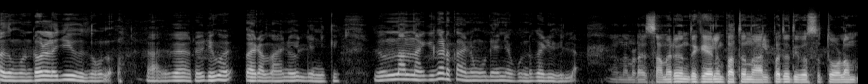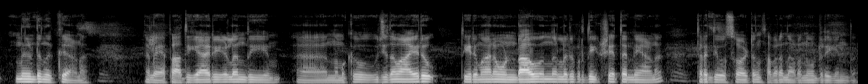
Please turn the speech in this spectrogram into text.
അതും കൊണ്ടുള്ള ജീവിതമാണ്. അല്ലാതെ വേറൊരു വരുമാനവും ഇല്ല എനിക്ക്. ഇതൊന്നും നന്നാക്കി കിടക്കാനും കൂടി എന്നെ കൊണ്ട് കഴിയില്ല നമ്മുടെ സമരം എന്തൊക്കെയായാലും പത്ത് നാൽപ്പത് ദിവസത്തോളം നീണ്ടു നിൽക്കുകയാണ്. അല്ലേ? അപ്പോൾ അധികാരികൾ എന്ത് ചെയ്യും? നമുക്ക് ഉചിതമായൊരു തീരുമാനം ഉണ്ടാവും എന്നുള്ളൊരു പ്രതീക്ഷയെ തന്നെയാണ് ഇത്രയും ദിവസമായിട്ടും സമരം നടന്നുകൊണ്ടിരിക്കുന്നത്.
